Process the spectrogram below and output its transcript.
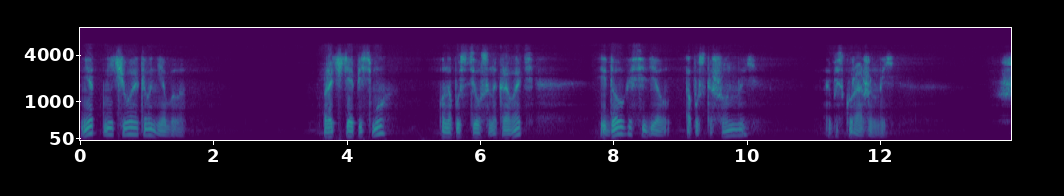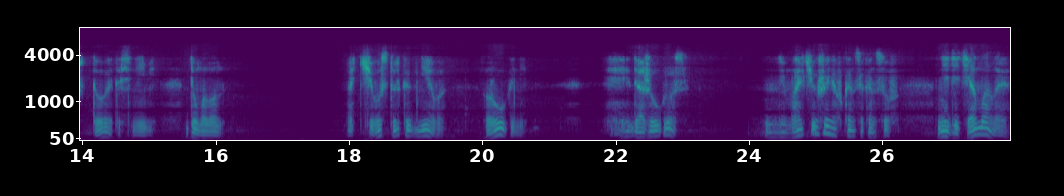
Нет, ничего этого не было. Прочтя письмо, он опустился на кровать и долго сидел, опустошенный, обескураженный. «Что это с ними?» — думал он. «Отчего столько гнева, ругани и даже угроз? Не мальчик же я, в конце концов, не дитя малое».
